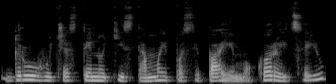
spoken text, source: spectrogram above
Другу частину тіста ми посипаємо корицею.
